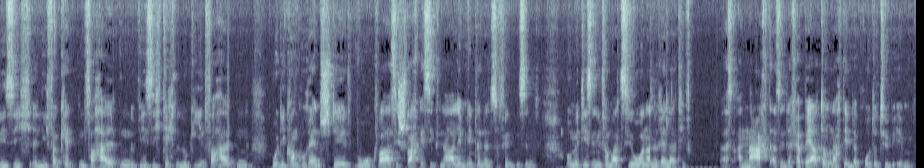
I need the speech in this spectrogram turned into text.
wie sich Lieferketten verhalten, wie sich Technologien verhalten, wo die Konkurrenz steht, wo quasi schwache Signale im Internet zu finden sind. Und mit diesen Informationen eine relativ also an Nacht, also in der Verwertung, nachdem der Prototyp eben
